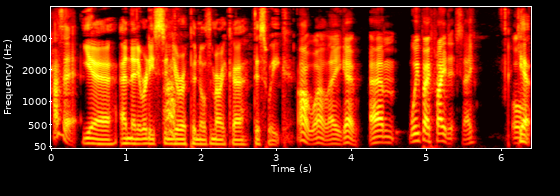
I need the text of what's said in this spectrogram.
Has it? Yeah, and then it released in Oh. Europe and North America this week. Oh well, there you go. Um, we both played it today, or Yeah.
